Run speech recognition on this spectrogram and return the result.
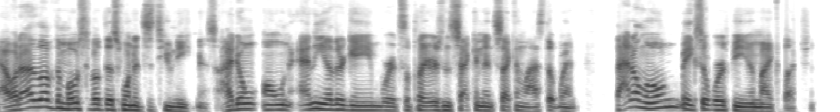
Now, what I love the most about this one is its uniqueness. I don't own any other game where it's the players in second and second last that win. That alone makes it worth being in my collection.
